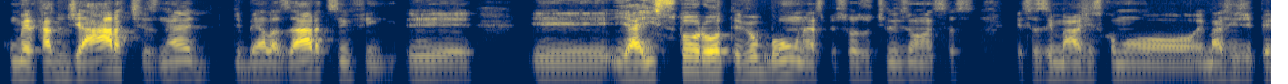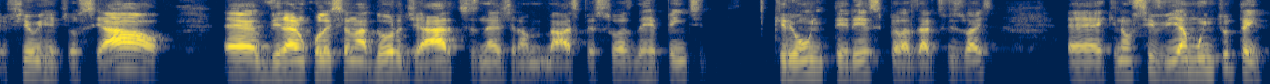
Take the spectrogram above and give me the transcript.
com o mercado de artes, né? De belas artes, enfim. E, e, e, aí estourou, teve o boom, né? As pessoas utilizam essas, essas imagens como imagens de perfil em rede social, é, viraram colecionador de artes, né? As pessoas, de repente, criou um interesse pelas artes visuais é, que não se via há muito tempo.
